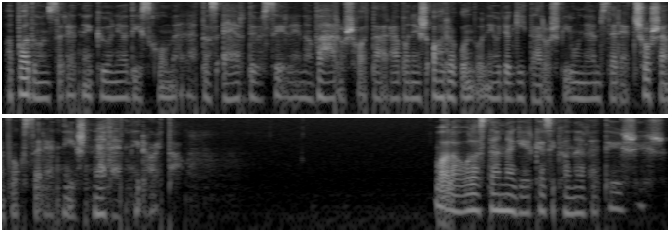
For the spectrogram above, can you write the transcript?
A padon szeretnék ülni a diszkó mellett, az erdő szélén, a város határában, és arra gondolni, hogy a gitáros fiú nem szeret, sosem fog szeretni, és nevetni rajta. Valahol aztán megérkezik a nevetés is.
